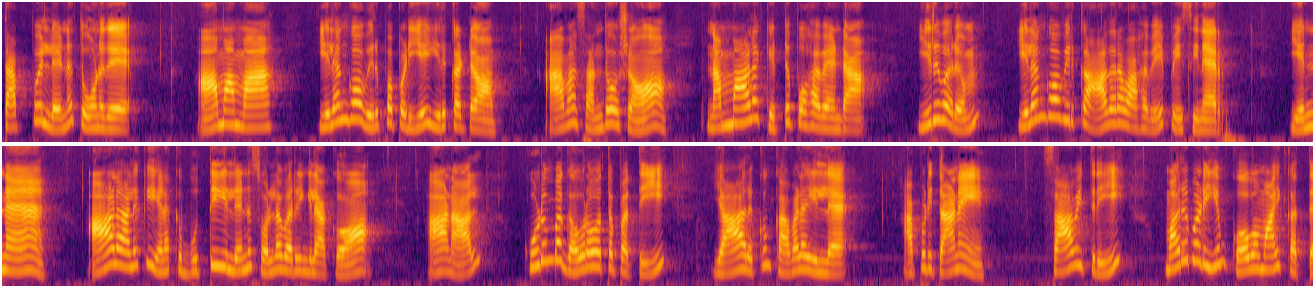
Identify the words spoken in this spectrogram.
தப்பு இல்லைன்னு தோணுது. ஆமாம்மா இளங்கோ விருப்பப்படியே இருக்கட்டும். அவன் சந்தோஷம் நம்மால் கெட்டு போக வேண்டாம். இருவரும் இளங்கோவிற்கு ஆதரவாகவே பேசினர். என்ன? ஆளாளுக்கு எனக்கு புத்தி இல்லைன்னு சொல்ல வர்றீங்களாக்கோ? ஆனால் குடும்ப கௌரவத்தை பற்றி யாருக்கும் கவலை இல்லை. அப்படித்தானே? சாவித்ரி மறுபடியும் கோபமாய் கத்த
